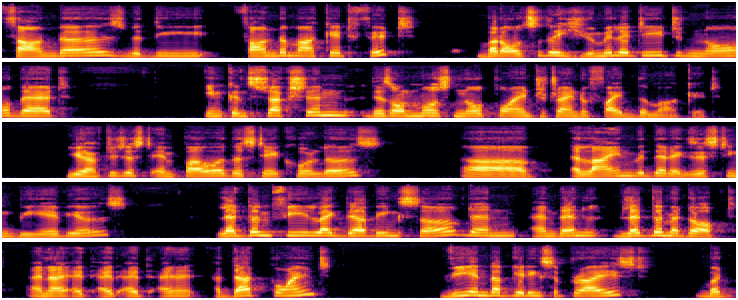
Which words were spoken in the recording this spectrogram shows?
founders with the founder market fit, but also the humility to know that in construction, there's almost no point to trying to fight the market. You have to just empower the stakeholders, uh, align with their existing behaviors, let them feel like they're being served, and and then let them adopt. And I, I, I, I, at that point, we end up getting surprised, but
